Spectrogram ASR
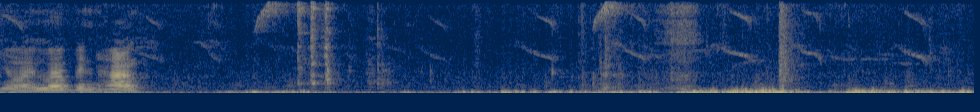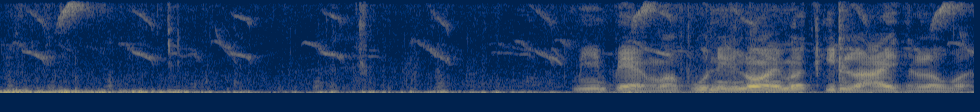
หน่อยมาเป็นทางมีแป้งมาพูดน้อยๆมากินลายเถอะแล้ววะ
